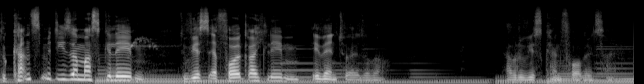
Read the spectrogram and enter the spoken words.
Du kannst mit dieser Maske leben. Du wirst erfolgreich leben, eventuell sogar. Aber du wirst kein Vorbild sein.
